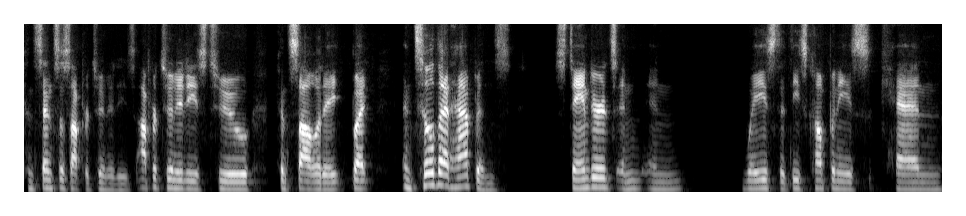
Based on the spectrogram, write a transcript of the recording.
consensus opportunities, opportunities to consolidate. But until that happens, standards and, and ways that these companies can,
